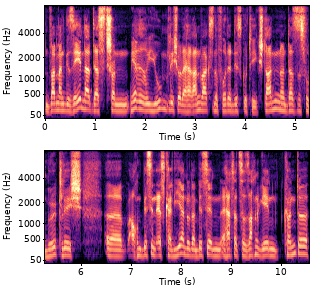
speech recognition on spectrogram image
Und weil man gesehen hat, dass schon mehrere Jugendliche oder Heranwachsende vor der Diskothek standen und dass es womöglich äh, auch ein bisschen eskalieren oder ein bisschen härter zur Sache gehen könnte,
